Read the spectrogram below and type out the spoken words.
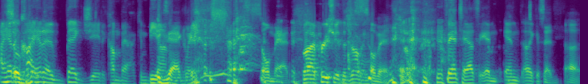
I had so to, I had to beg Jay to come back and be exactly. so mad. But I appreciate the drumming. So mad. Fantastic. And and like I said, uh,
